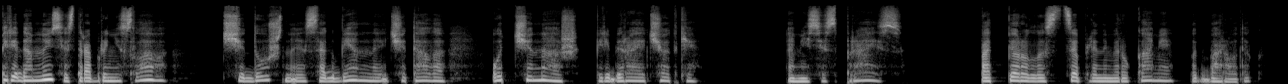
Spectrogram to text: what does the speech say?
Передо мной сестра Бронислава, тщедушная, согбенная, читала «Отче наш», перебирая четки. А миссис Прайс подперла сцепленными руками подбородок.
